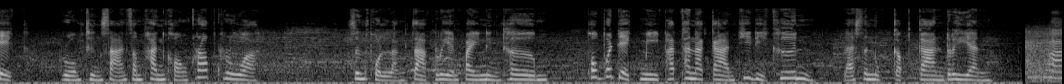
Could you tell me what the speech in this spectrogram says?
เด็ก รวมถึงสารสัมพันธ์ของครอบครัว ซึ่งผลหลังจากเรียนไปหนึ่งเทอม พบว่าเด็กมีพัฒนาการที่ดีขึ้น และสนุกกับการเรียนอ่า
